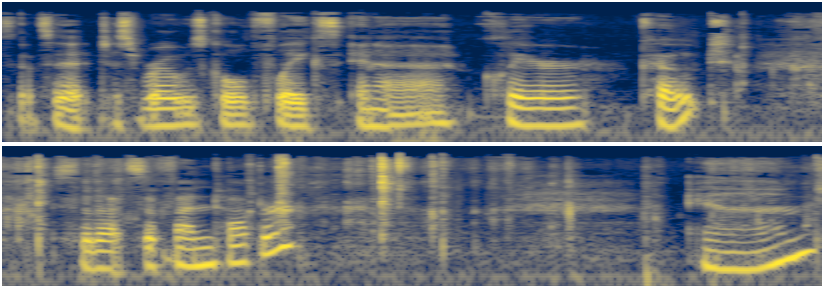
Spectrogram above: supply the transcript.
So that's it, just rose gold flakes in a clear coat. So that's a fun topper. And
